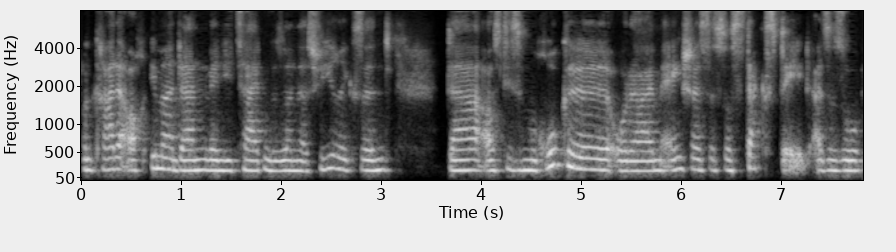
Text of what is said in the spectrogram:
und gerade auch immer dann, wenn die Zeiten besonders schwierig sind, da aus diesem Ruckel oder im Englischen ist es so Stuck State, also so,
